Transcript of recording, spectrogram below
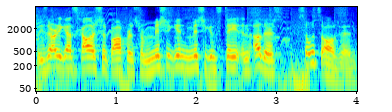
But he's already got scholarship offers from Michigan, Michigan State, and others, so it's all good.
